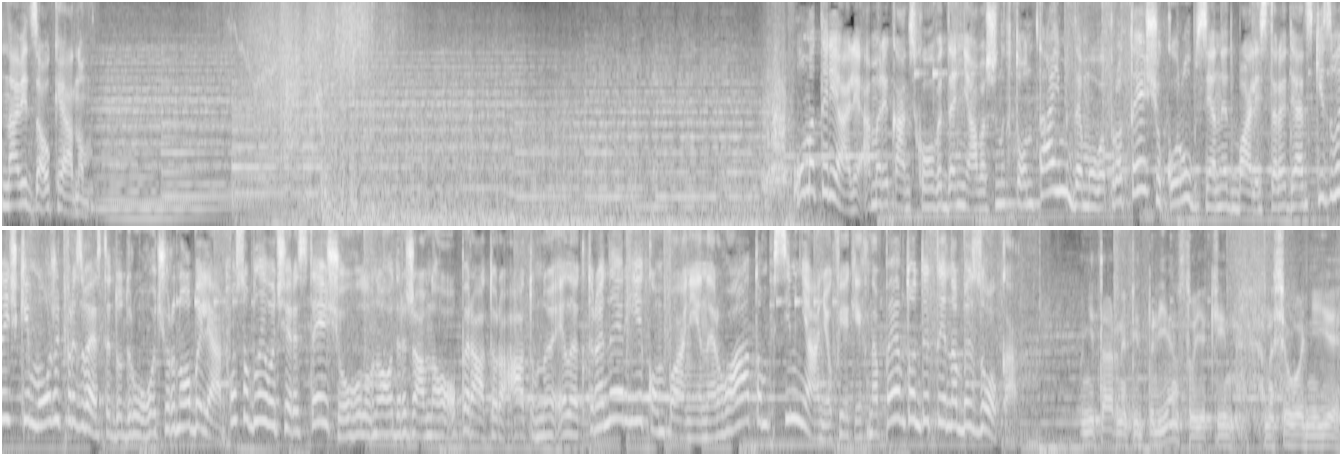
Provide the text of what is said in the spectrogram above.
навіть за океаном. Матеріалі американського видання Вашингтон Тайм йде мова про те, що корупція, недбалість та радянські звички можуть призвести до другого Чорнобиля, особливо через те, що у головного державного оператора атомної електроенергії компанії Енергоатом сім няньок, в яких напевно дитина без ока. Унітарне підприємство, яким на сьогодні є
